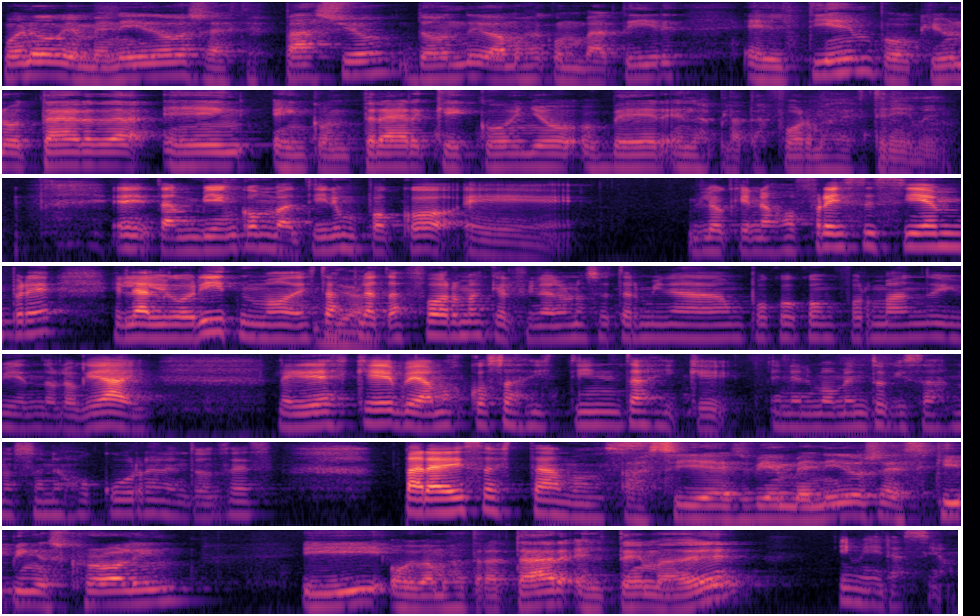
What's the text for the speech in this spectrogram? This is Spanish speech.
Bueno, bienvenidos a este espacio donde vamos a combatir el tiempo que uno tarda en encontrar qué coño ver en las plataformas de streaming. Eh, también combatir un poco eh, lo que nos ofrece siempre el algoritmo de estas Ya. plataformas que al final uno se termina un poco conformando y viendo lo que hay. La idea es que veamos cosas distintas y que en el momento quizás no se nos ocurren, entonces para eso estamos. Así es, bienvenidos a Skipping Scrolling y hoy vamos a tratar el tema de... Inmigración.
